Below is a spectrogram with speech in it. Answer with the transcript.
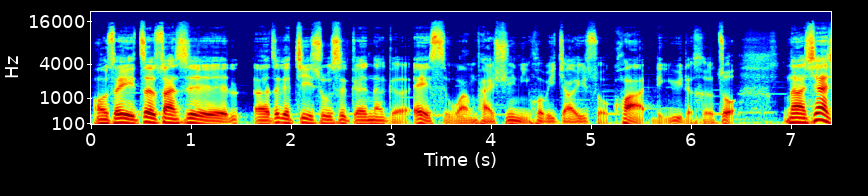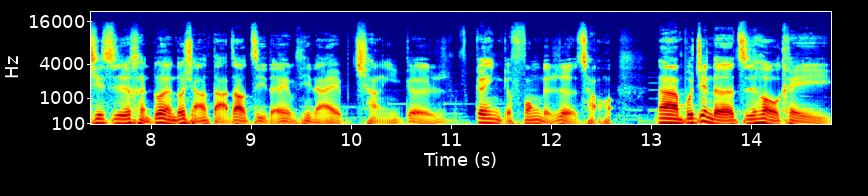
哦，所以这算是呃这个技术是跟那个 S 王牌虚拟货币交易所跨领域的合作。那现在其实很多人都想要打造自己的 NFT 来抢一个跟一个风的热潮那不见得之后可以。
